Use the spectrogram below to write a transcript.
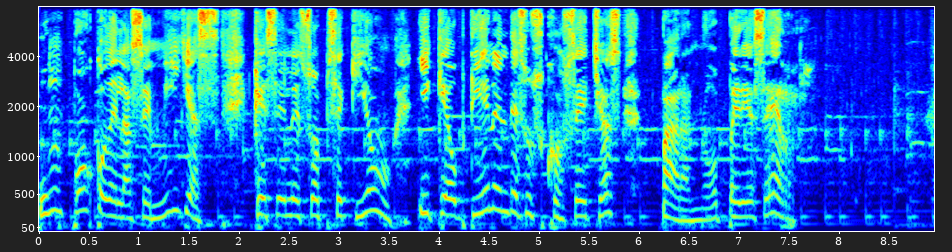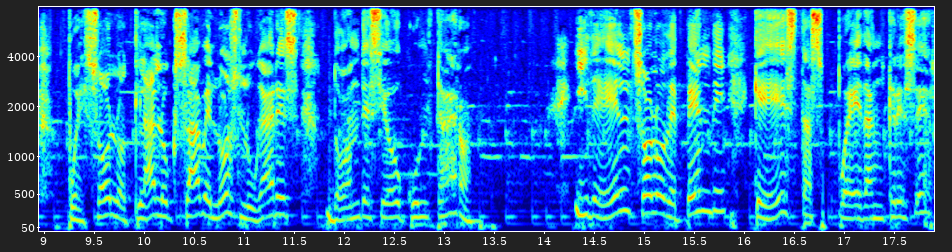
un poco de las semillas que se les obsequió y que obtienen de sus cosechas para no perecer. Pues solo Tlaloc sabe los lugares donde se ocultaron. Y de él solo depende que éstas puedan crecer.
